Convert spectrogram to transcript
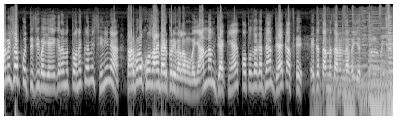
আমি সব করতেছি ভাইয়া। এই গ্রামে তো অনেক আমি চিনি না। তারপরেও খোঁজ আমি বের করে ফেলাম ভাইয়া। আর নাম জ্যাক হ্যাঁ কত জায়গাতে আর জ্যাক আছে? এটা তো আপনি জানেন না ভাইয়া ভাইয়া।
